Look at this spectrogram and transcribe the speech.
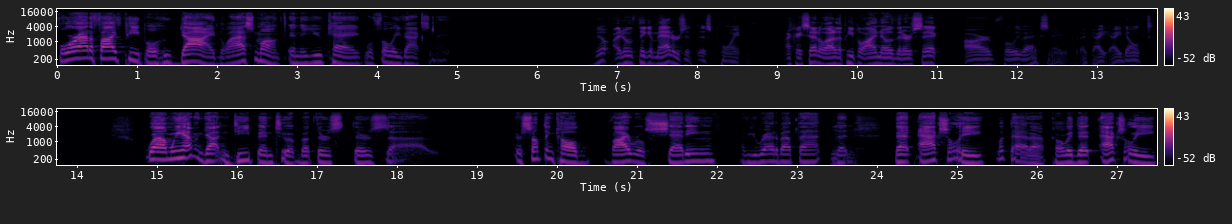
Four out of five people who died last month in the UK were fully vaccinated. Well, I don't think it matters at this point. Like I said, a lot of the people I know that are sick are fully vaccinated. Like I, I don't. Well, we haven't gotten deep into it, but there's there's uh, there's something called viral shedding. Have you read about that? Mm-hmm. That that actually look that up, Colby. That actually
